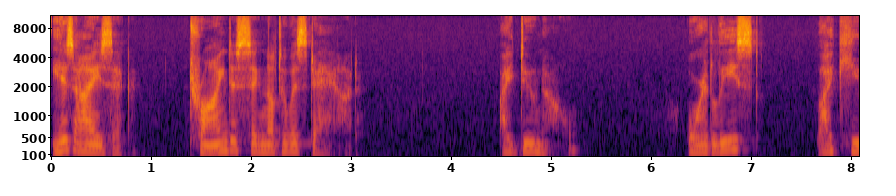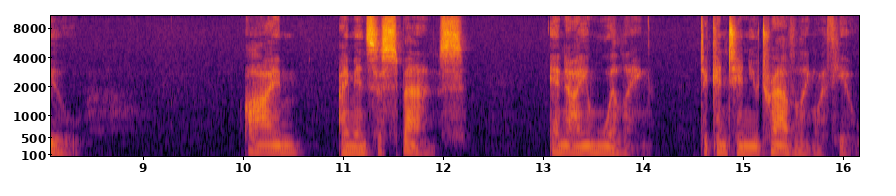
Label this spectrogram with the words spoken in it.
Is Isaac trying to signal to his dad, I do know, or at least, like you, I'm, I'm in suspense and I am willing to continue traveling with you,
